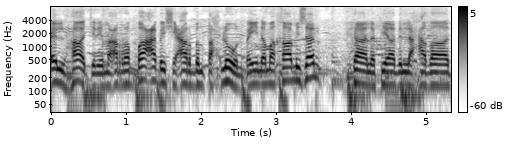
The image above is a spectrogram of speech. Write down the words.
الهاجري مع الرباعة بشعار بن طحنون. بينما خامسا كان في هذه اللحظات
